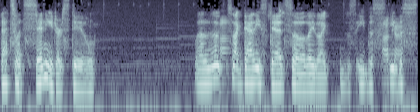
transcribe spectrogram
That's what sin eaters do. Well, it looks Uh, like daddy's dead, so they like just eat this eat Okay. this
